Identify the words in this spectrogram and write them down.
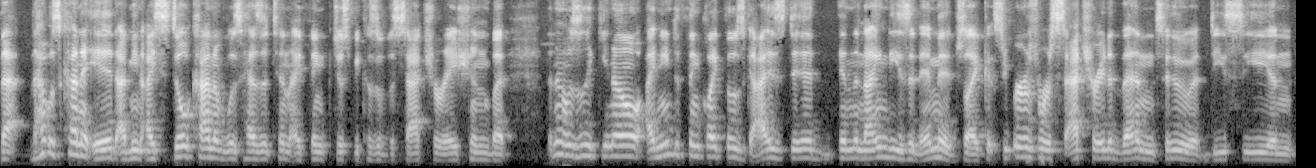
that that was kind of it. I mean, I still kind of was hesitant, I think, just because of the saturation, but then I was like, you know, I need to think like those guys did in the 90s at Image. Like superheroes were saturated then too at DC and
